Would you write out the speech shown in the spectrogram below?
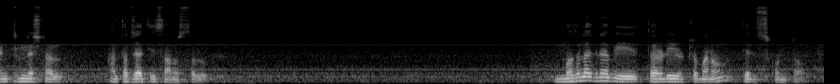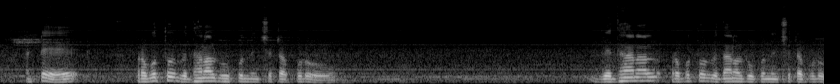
ఇంటర్నేషనల్ అంతర్జాతీయ సంస్థలు. మొదలగినవి తనుడి మనం తెలుసుకుంటాం. అంటే ప్రభుత్వ విధానాలు రూపొందించేటప్పుడు విధానాలు ప్రభుత్వ విధానాలు రూపొందించేటప్పుడు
